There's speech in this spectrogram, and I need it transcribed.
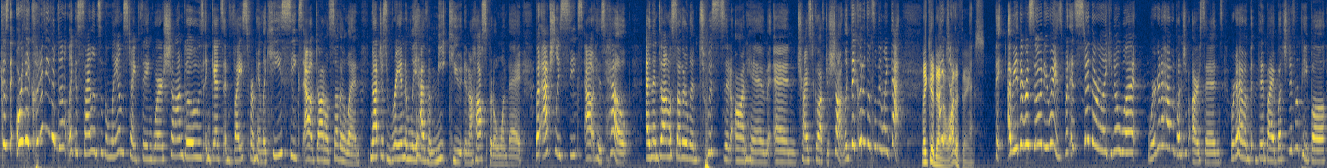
Because, or they could have even done it like a Silence of the Lambs type thing, where Sean goes and gets advice from him. Like he seeks out Donald Sutherland, not just randomly have a meet cute in a hospital one day, but actually seeks out his help. And then Donald Sutherland twists it on him and tries to go after Sean. Like they could have done something like that. They could have done I a lot of things. They, I mean, there were so many ways, but instead they were like, you know what? We're gonna have a bunch of arsons. We're gonna have them by a bunch of different people.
